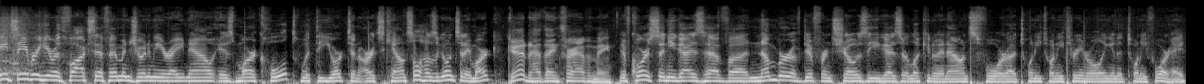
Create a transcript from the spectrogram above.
Kate Saber here with Fox FM, and joining me right now is Marc Holt with the Yorkton Arts Council. How's it going today, Mark? Good. Thanks for having me. Of course, and you guys have a number of different shows that you guys are looking to announce for uh, 2023 and rolling into 24, hey?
